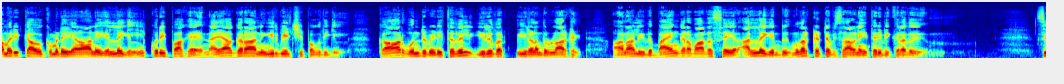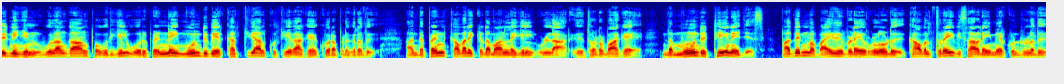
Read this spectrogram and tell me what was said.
அமெரிக்காவுக்கும் இடையேயான எல்லையில் குறிப்பாக நயாகரா நீர்வீழ்ச்சி பகுதியில் கார் ஒன்று வெடித்ததில் இருவர் உயிரிழந்துள்ளார்கள். ஆனால் இது பயங்கரவாத செயல் அல்ல என்று முதற்கட்ட விசாரணை தெரிவிக்கிறது. சிட்னியின் உலங்காங் பகுதியில் ஒரு பெண்ணை மூன்று பேர் கத்தியால் குத்தியதாக கூறப்படுகிறது. அந்த பெண் கவலைக்கிடமான நிலையில் உள்ளார். இது தொடர்பாக இந்த மூன்று டீனேஜர்ஸ் பதின்ம வயது விடையவர்களோடு காவல்துறை விசாரணை மேற்கொண்டுள்ளது.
